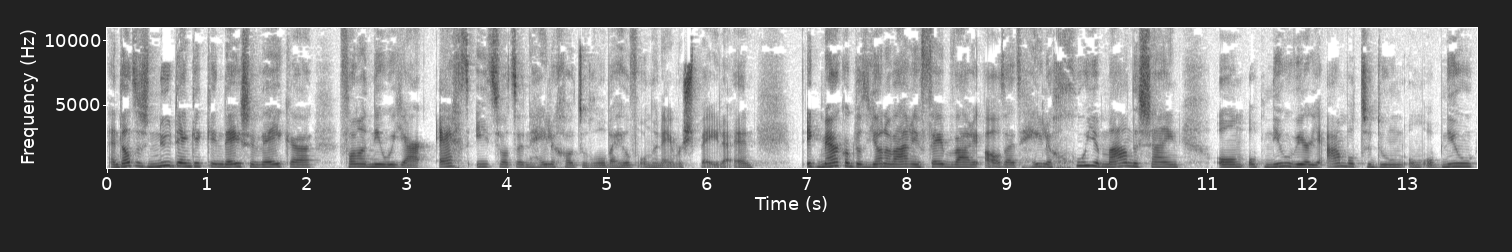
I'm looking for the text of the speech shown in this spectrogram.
En dat is nu denk ik in deze weken van het nieuwe jaar echt iets wat een hele grote rol bij heel veel ondernemers spelen. En ik merk ook dat januari en februari altijd hele goede maanden zijn om opnieuw weer je aanbod te doen, om opnieuw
